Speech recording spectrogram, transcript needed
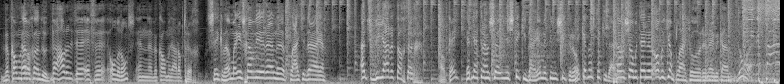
We, komen gaan we gewoon doen. We houden het uh, even onder ons en uh, we komen daarop terug. Zeker wel, maar eerst gaan we weer een uh, plaatje draaien. Uit de jaren 80. Oké. Okay. Heb jij trouwens je sticky bij hè, met die muziek erop? Ik heb mijn sticky bij. Gaan we zo meteen een Albert Jan plaatje horen, neem ik aan. Doen. We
